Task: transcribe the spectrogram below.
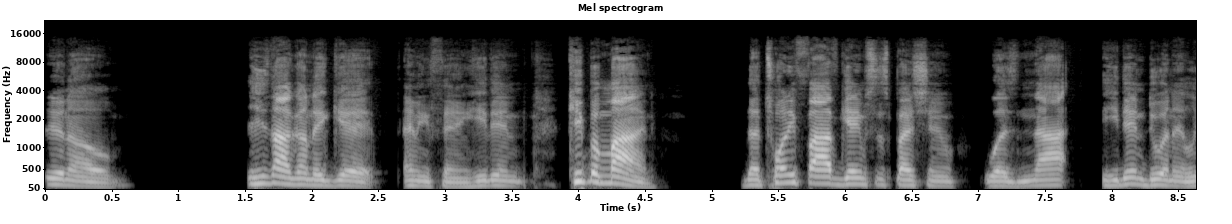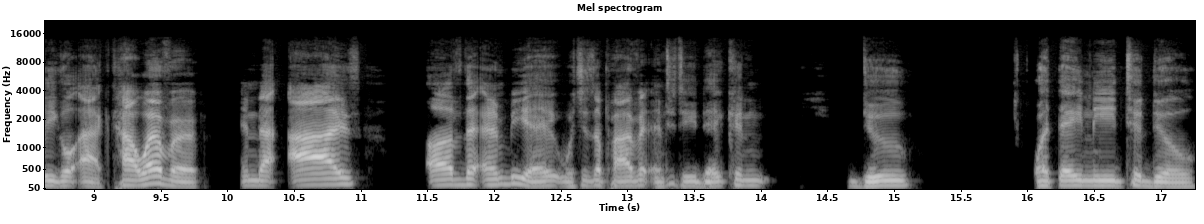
you know, he's not gonna get anything. He didn't. Keep in mind, the 25 game suspension was not. He didn't do an illegal act. However, in the eyes of the NBA, which is a private entity, they can do what they need to do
